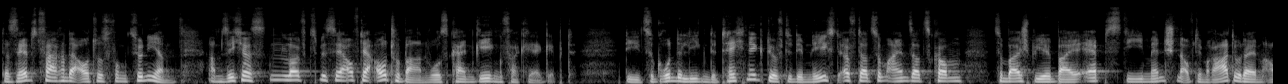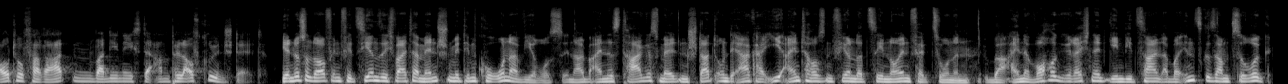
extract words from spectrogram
dass selbstfahrende Autos funktionieren. Am sichersten läuft es bisher auf der Autobahn, wo es keinen Gegenverkehr gibt. Die zugrunde liegende Technik dürfte demnächst öfter zum Einsatz kommen, zum Beispiel bei Apps, die Menschen auf dem Rad oder im Auto verraten, wann die nächste Ampel auf grün stellt. Hier in Düsseldorf infizieren sich weiter Menschen mit dem Coronavirus. Innerhalb eines Tages melden Stadt und RKI 1410 Neuinfektionen. Über eine Woche gerechnet gehen die Zahlen aber insgesamt zurück.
